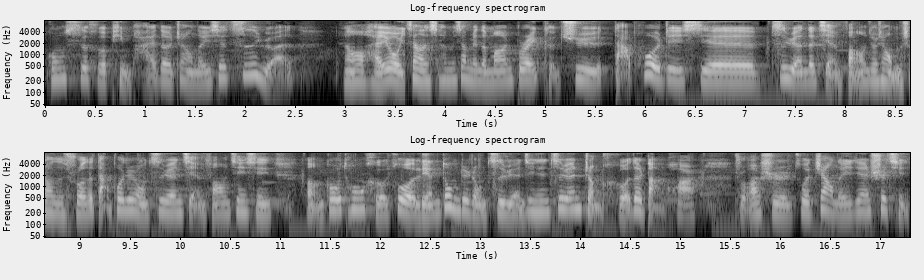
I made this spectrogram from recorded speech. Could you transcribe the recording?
公司和品牌的这样的一些资源。然后还有像他们下面的 Mind Break 去打破这些资源的茧房，就像我们上次说的，打破这种资源茧房，进行嗯沟通合作、联动这种资源，进行资源整合的板块。主要是做这样的一件事情，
